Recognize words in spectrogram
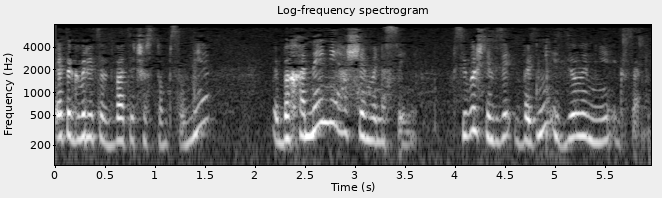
Это говорится в 26-м псалме. Баханени Хашем Венасени. Всевышний возьми и сделай мне экзамен.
